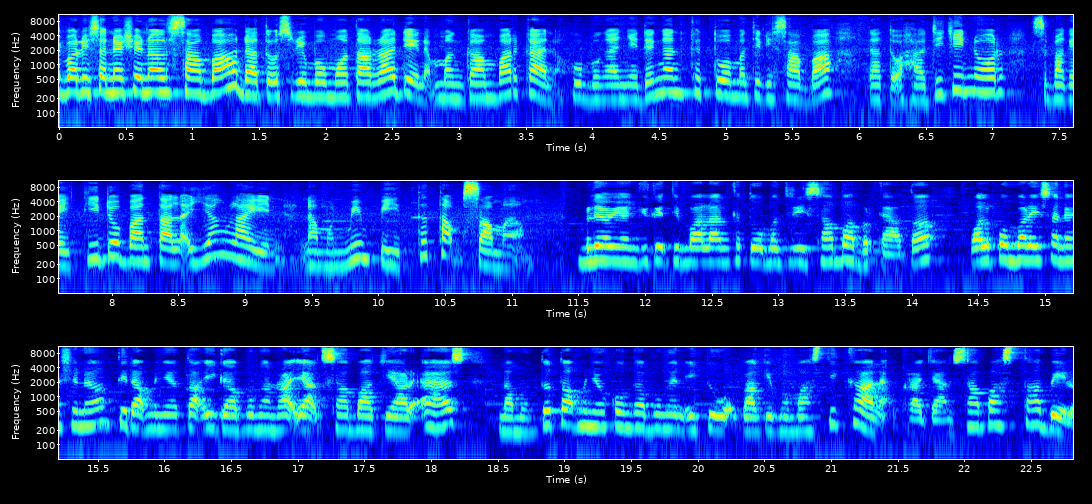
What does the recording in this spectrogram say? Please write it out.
Barisan Nasional Sabah, Datuk Seri Momotar Radin menggambarkan hubungannya dengan Ketua Menteri Sabah, Datuk Haji Jinur sebagai tidur bantal yang lain namun mimpi tetap sama. Beliau yang juga timbalan Ketua Menteri Sabah berkata, walaupun Barisan Nasional tidak menyertai Gabungan Rakyat Sabah GRS, namun tetap menyokong gabungan itu bagi memastikan kerajaan Sabah stabil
